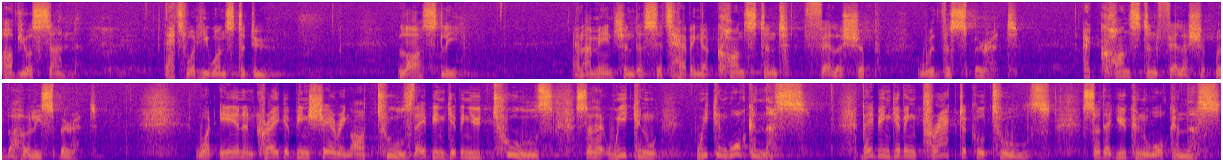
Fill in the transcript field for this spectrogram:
of your Son. That's what He wants to do. Lastly, and I mentioned this, it's having a constant fellowship with the Spirit, a constant fellowship with the Holy Spirit. What Ian and Craig have been sharing are tools. They've been giving you tools so that we can, we can walk in this. They've been giving practical tools so that you can walk in this.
